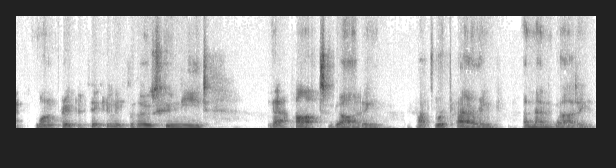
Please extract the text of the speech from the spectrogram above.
I want to pray particularly for those who need their hearts guarding, hearts repairing, and then guarding.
